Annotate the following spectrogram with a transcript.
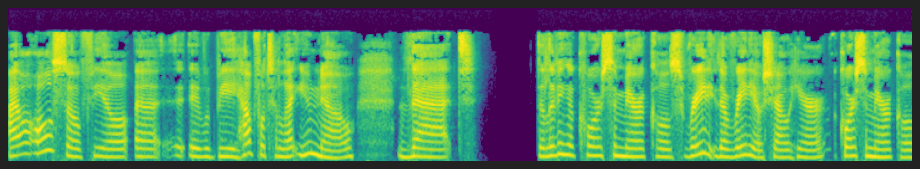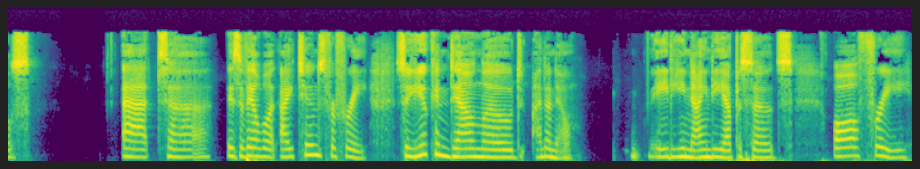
I also feel uh, it would be helpful to let you know that the Living a Course in Miracles radio, the radio show here, A Course in Miracles, at uh, is available at iTunes for free. So you can download, I don't know, 80, 90 episodes all free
